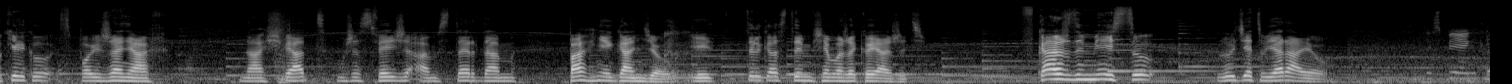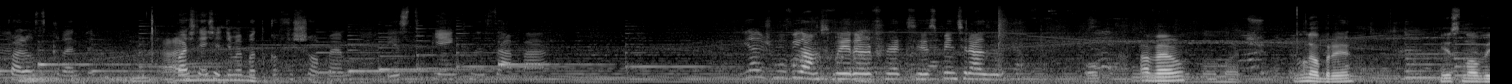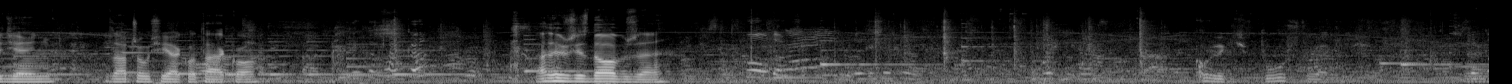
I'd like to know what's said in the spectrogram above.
po kilku spojrzeniach na świat muszę stwierdzić, że Amsterdam pachnie gandzią i tylko z tym się może kojarzyć. W każdym miejscu ludzie tu jarają. To jest piękny faloskręty. A Właśnie siedzimy pod coffee shopem. Jest piękny zapach. Ja już mówiłam swoje refleksje z pięć razy. Paweł, dobry. Jest nowy dzień. Zaczął się jako tako. Ale już jest dobrze. Kurde, jakiś tłuszczu jakiś. Well,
